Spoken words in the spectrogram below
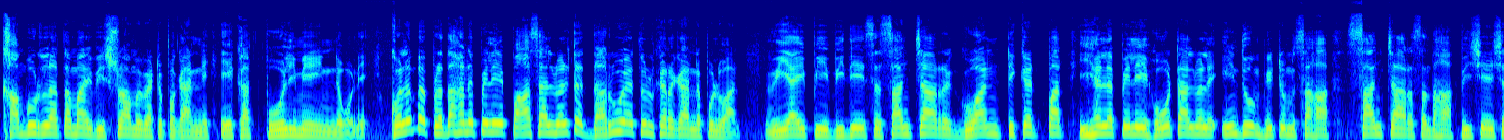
කඹුරලා තමයි විශ්‍රාම වැටුප ගන්නේ ඒකත් පෝලිමේ ඉන්න ඕනේ. කොළඹ ප්‍රධාන පෙළේ පාසැල්වලට දරුව ඇතුල් කරගන්න පුළුවන්. VIP විදේශ සංචාර ගුවන් ටිකට් පත් ඉහළ පෙළේ හෝටල්වල ඉඳුම් හිටුම් සහ සංචාර සඳහා විශේෂ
